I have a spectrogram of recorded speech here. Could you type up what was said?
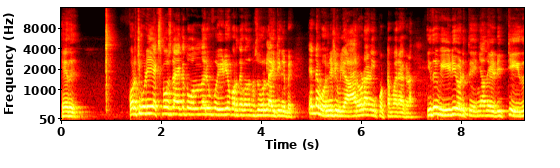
ഏത്? കുറച്ചും കൂടി എക്സ്പോസ്ഡ് ആയൊക്കെ തോന്നുന്ന ഒരു വീഡിയോ പുറത്തേക്ക് വന്നപ്പോൾ സൂറി ലൈറ്റിങ്ങിൽ പോയി എന്റെ പൊന്നു ഷിബിലി ആരോടാണ് ഈ പൊട്ടന്മാരാക്കണ? ഇത് വീഡിയോ എടുത്ത് കഴിഞ്ഞാൽ അത് എഡിറ്റ് ചെയ്ത്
